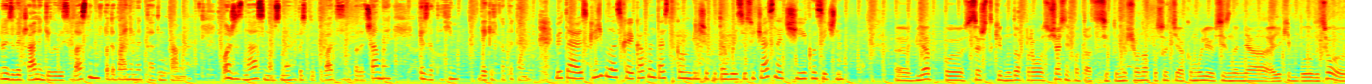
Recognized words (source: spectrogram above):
Ну і звичайно ділилися власними вподобаннями та думками. Кожен з нас мав змогу поспілкуватися з викладачами і задати їм декілька питань. Вітаю, скажіть, будь ласка, яка фантастика вам більше подобається? Сучасна чи класична? Е, Я б е, все ж таки надав право сучасній фантастиці, тому що вона по суті акумулює всі знання, які були до цього,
